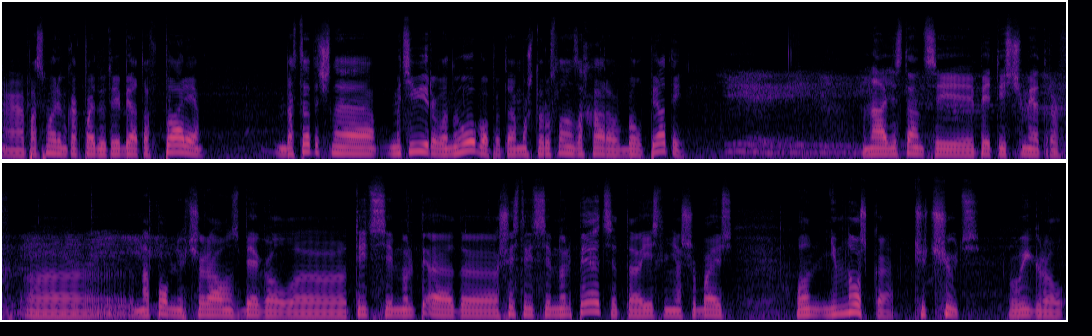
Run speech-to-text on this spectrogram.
А, посмотрим, как пойдут ребята в паре. Достаточно мотивированы оба, потому что Руслан Захаров был пятый на дистанции 5000 метров. А, напомню, вчера он сбегал 6.37.05. Э, Это, если не ошибаюсь, он немножко, чуть-чуть выиграл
